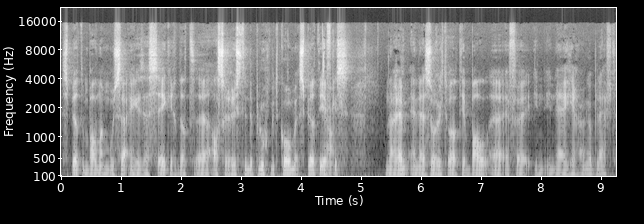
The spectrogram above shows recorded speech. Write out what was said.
speelt een bal naar Moussa en je zegt zeker dat uh, als er rust in de ploeg moet komen, speelt hij even naar hem en hij zorgt wel dat die bal uh, even in, in eigen rangen blijft.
